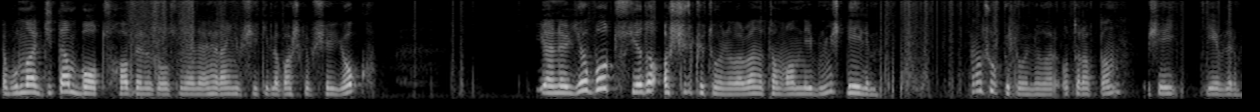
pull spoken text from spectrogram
Ya bunlar cidden bot haberiniz olsun. Yani herhangi bir şekilde başka bir şey yok. Yani ya bot ya da aşırı kötü oynuyorlar. Ben de tam anlayabilmiş değilim. Ama çok kötü oynuyorlar o taraftan. Bir şey diyebilirim.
